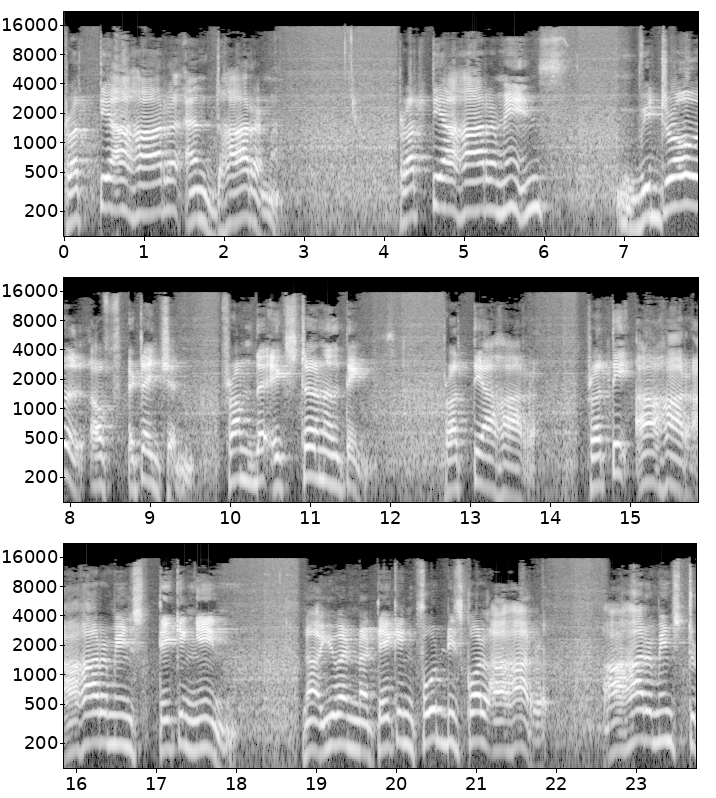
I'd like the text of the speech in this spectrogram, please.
Pratyahara and Dharana. Pratyahara means withdrawal of attention from the external things. Pratyahara. Prati ahar. Ahar means taking in. Now, even uh, taking food is called ahar. Ahar means to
